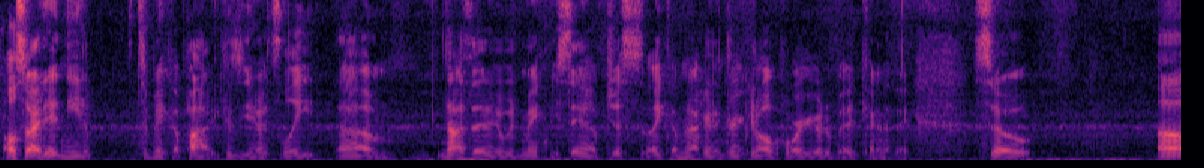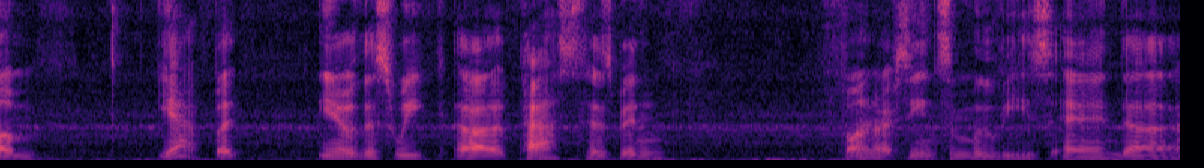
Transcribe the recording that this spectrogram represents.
also, I didn't need a to make a pot because you know it's late. Um, not that it would make me stay up, just like I'm not gonna drink it all before I go to bed, kind of thing. So, um, yeah, but you know this week uh, past has been fun. I've seen some movies and uh,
